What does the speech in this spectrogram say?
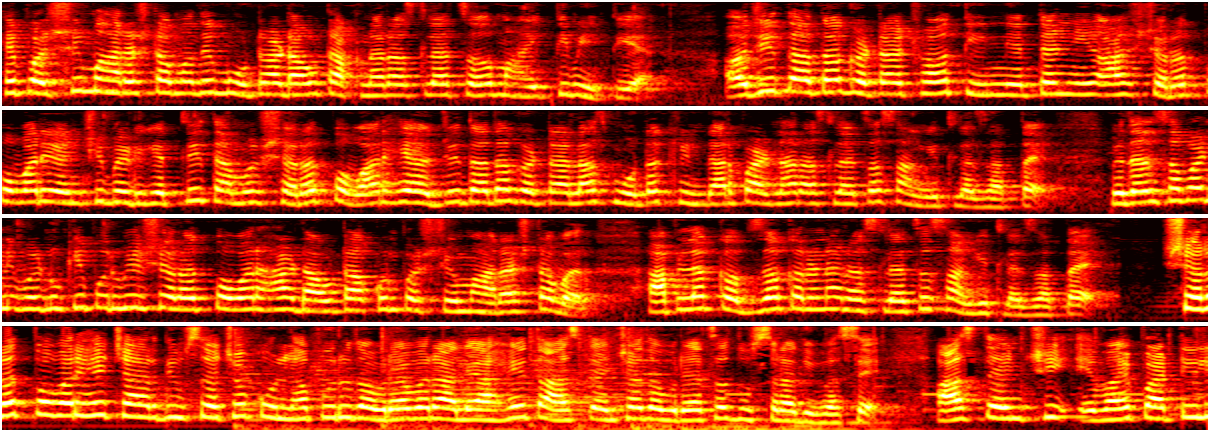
हे पश्चिम महाराष्ट्रामध्ये मोठा डाव टाकणार असल्याचं माहिती मिळते आहे अजितदादा गटाच्या तीन नेत्यांनी आज शरद पवार यांची भेट घेतली. त्यामुळे शरद पवार हे अजितदादा गटालाच मोठं खिंडार पाडणार असल्याचं सांगितलं जात आहे विधानसभा निवडणुकीपूर्वी शरद पवार हा डाव टाकून पश्चिम महाराष्ट्रावर आपला कब्जा करणार असल्याचं सांगितलं जात आहे शरद पवार हे चार दिवसाच्या कोल्हापूर दौऱ्यावर आले आहेत. आज त्यांच्या दौऱ्याचा दुसरा दिवस आहे. आज त्यांची A Y Patil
